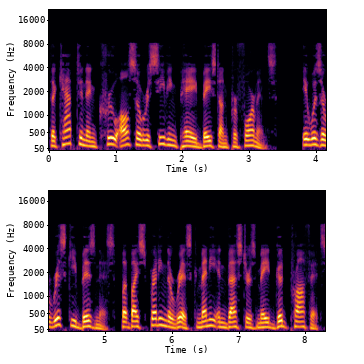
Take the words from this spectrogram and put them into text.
The captain and crew also receiving pay based on performance. It was a risky business, but by spreading the risk many investors made good profits.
